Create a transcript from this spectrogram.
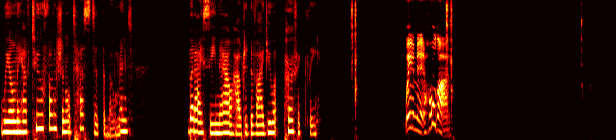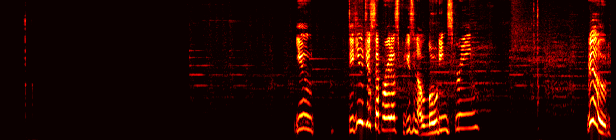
We only have two functional tests at the moment, but I see now how to divide you up perfectly. Wait a minute, hold on. You... Did you just separate us using a loading screen? Rude!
